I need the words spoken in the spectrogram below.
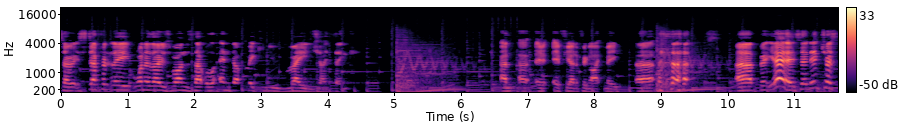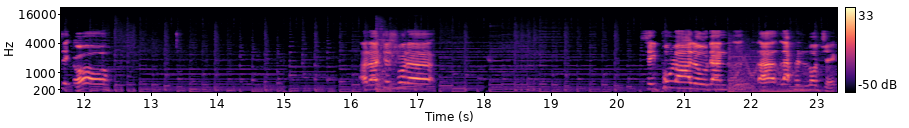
So it's definitely one of those ones that will end up making you rage, I think. And uh, if you had a thing like me. Uh, uh, but yeah, it's an interesting... Oh! And I just want to... See, Paul Arnold and uh, Lapin Logic,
